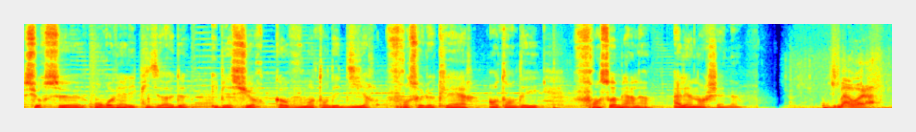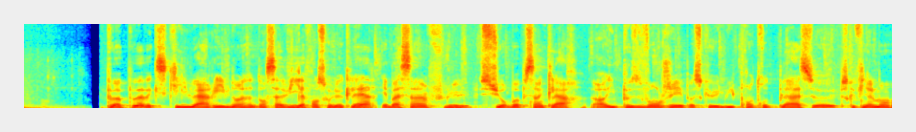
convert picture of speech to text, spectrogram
Sur ce, on revient à l'épisode. Et bien sûr, quand vous m'entendez dire François Leclerc, entendez François Merlin. Allez, on enchaîne. Bah voilà. Peu à peu, avec ce qui lui arrive dans, dans sa vie à François Leclerc, et bah ça influe sur Bob Sinclair. Alors il peut se venger parce qu'il lui prend trop de place, euh, parce que finalement,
